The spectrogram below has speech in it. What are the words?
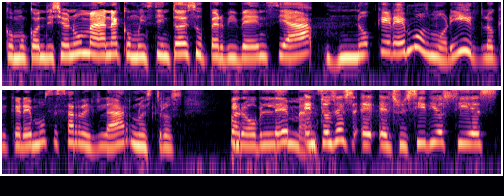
como condición humana, como instinto de supervivencia, no queremos morir, lo que queremos es arreglar nuestros problemas. Entonces, eh, ¿el suicidio sí es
